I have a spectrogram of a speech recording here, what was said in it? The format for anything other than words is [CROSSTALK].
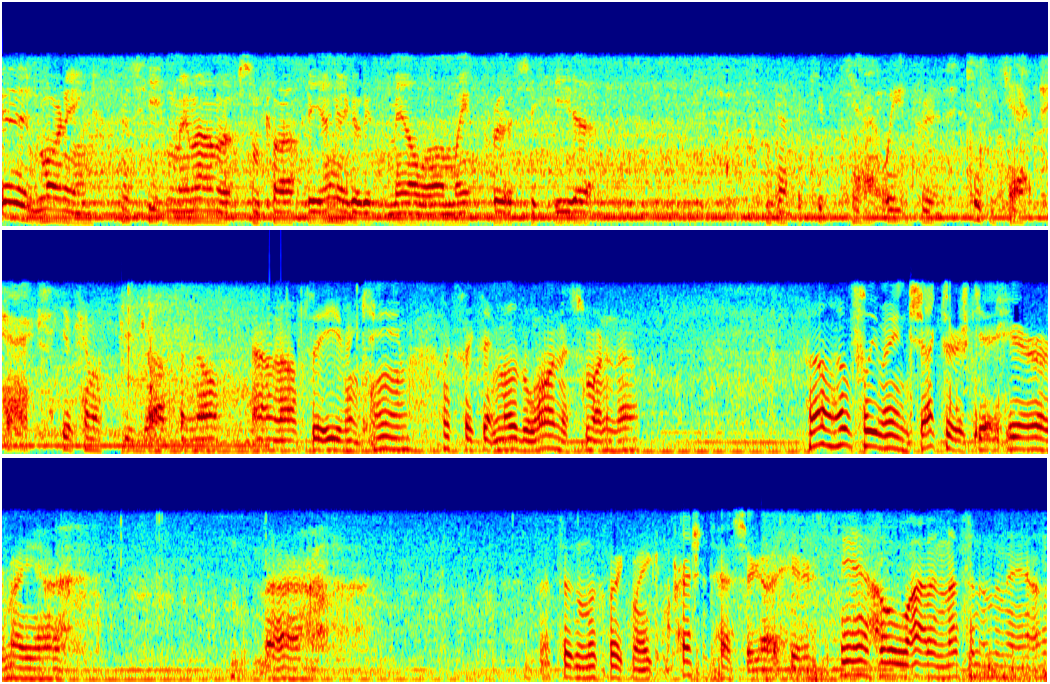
Good morning. Just heating my mom up some coffee. I'm gonna go get the mail while I'm waiting for this to heat up. Got the kitty cat waiting for his kitty cat packs. Give him a few drops of milk. I don't know if they even came. Looks like they mowed the lawn this morning though. Well, hopefully my injectors get here or my uh uh that doesn't look like my compression tester got here. Yeah, a whole lot of nothing in the mail.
